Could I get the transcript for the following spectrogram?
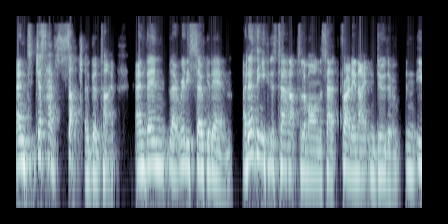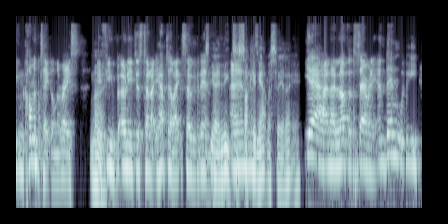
and just have such a good time and then like really soak it in i don't think you can just turn up to le mans on the sat- friday night and do the and even commentate on the race No. if you've only just turned up you have to like soak it in yeah, you need to suck in the atmosphere, don't you? yeah and i love the ceremony and then we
